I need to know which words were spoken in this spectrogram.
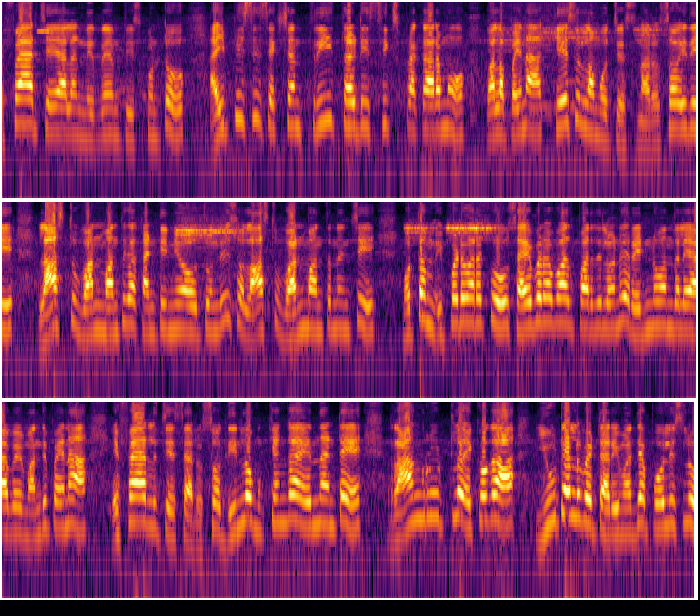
ఎఫ్ఐఆర్ చేయాలని నిర్ణయం తీసుకుంటూ IPC section three thirty six ప్రకారము వాళ్ళపైన కేసులు నమోదు చేస్తున్నారు. సో ఇది లాస్ట్ వన్ మంత్గా కంటిన్యూ అవుతుంది. సో లాస్ట్ వన్ మంత్ నుంచి మొత్తం ఇప్పటి వరకు సైబరాబాద్ పరిధిలోనే రెండు వందల యాభై మంది పైన ఎఫ్ఐఆర్లు చేశారు. సో దీనిలో ముఖ్యంగా ఏంటంటే రాంగ్ రూట్లో ఎక్కువగా యూటర్న్లు పెట్టారు. ఈ మధ్య పోలీసులు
